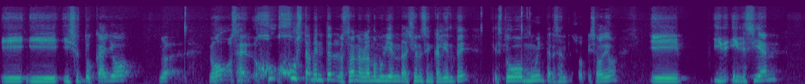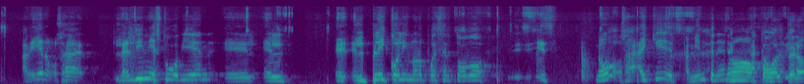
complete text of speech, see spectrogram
y, y, su tocayo ¿no? O sea, justamente lo estaban hablando muy bien en Reacciones en Caliente, que estuvo muy interesante su episodio, y, decían, a ver, o sea, la línea estuvo bien, el, el, play calling no lo puede hacer todo, es, no, o sea, hay que también tener... No, Paul, pero,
